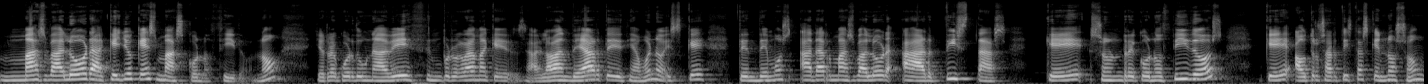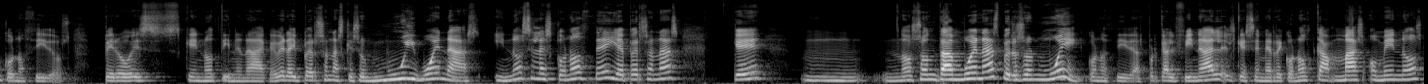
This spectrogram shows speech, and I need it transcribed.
más valor a aquello que es más conocido, ¿no? Yo recuerdo una vez un programa que hablaban de arte y decían, bueno, es que tendemos a dar más valor a artistas que son reconocidos que a otros artistas que no son conocidos pero es que no tiene nada que ver. Hay personas que son muy buenas y no se les conoce y hay personas que Mm, no son tan buenas, pero son muy conocidas, porque al final el que se me reconozca más o menos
